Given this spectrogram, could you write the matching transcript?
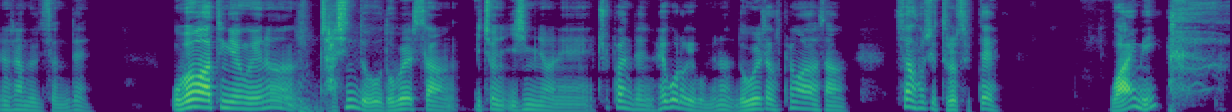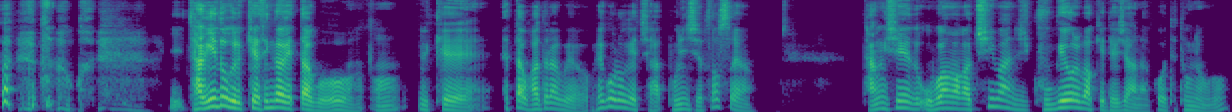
이런 사람들도 있었는데, 오바마 같은 경우에는 자신도 노벨상 2020년에 출판된 회고록에 보면은 노벨상 수평화상 수상 소식 들었을 때 why me? 이 자기도 그렇게 생각했다고 어, 이렇게 했다고 하더라고요. 회고록에 자- 본인이 직접 썼어요. 당시에 오바마가 취임한 지 9개월밖에 되지 않았고 대통령으로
